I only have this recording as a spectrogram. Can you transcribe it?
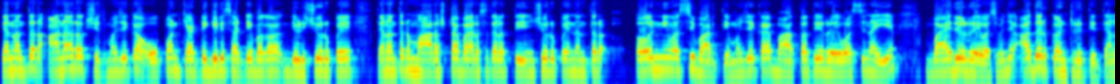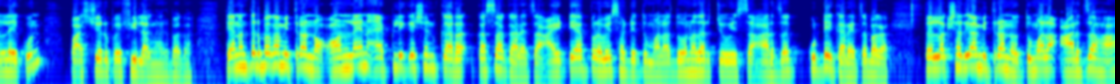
त्यानंतर अनारक्षित म्हणजे का ओपन कॅटेगरीसाठी बघा दीडशे रुपये. त्यानंतर महाराष्ट्राबाहेर असं त्याला तीनशे रुपये. नंतर अनिवासी भारतीय म्हणजे काय भारतातील रहिवासी नाही आहे बाहेरील रहिवासी म्हणजे अदर कंट्रीतील त्यांना एकूण पाचशे रुपये फी लागणार आहे बघा. त्यानंतर बघा मित्रांनो ऑनलाईन ॲप्लिकेशन करा कसा करायचा? आय टी आय प्रवेशसाठी तुम्हाला दोन हजार चोवीसचा अर्ज कुठे करायचा बघा. तर लक्षात घ्या मित्रांनो तुम्हाला अर्ज हा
